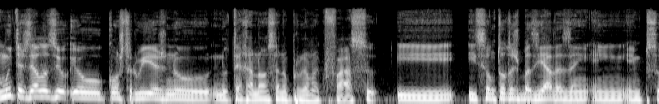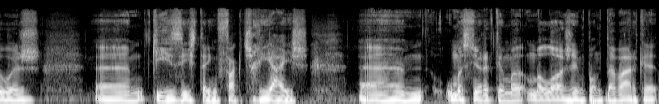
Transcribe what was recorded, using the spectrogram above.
muitas delas eu, eu construí-as no, no Terra Nossa, no programa que faço, e, e são todas baseadas em, em- em pessoas um, que existem, factos reais. Um, uma senhora que tem uma, uma loja em Ponte da Barca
